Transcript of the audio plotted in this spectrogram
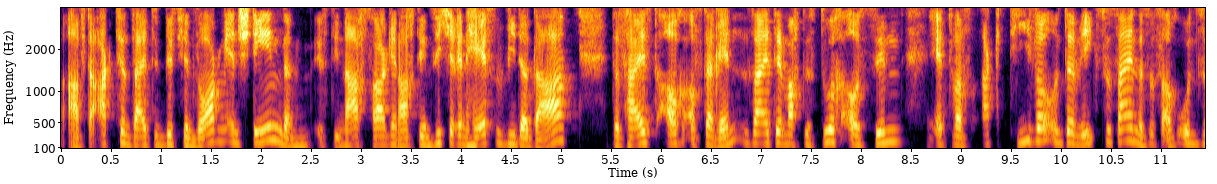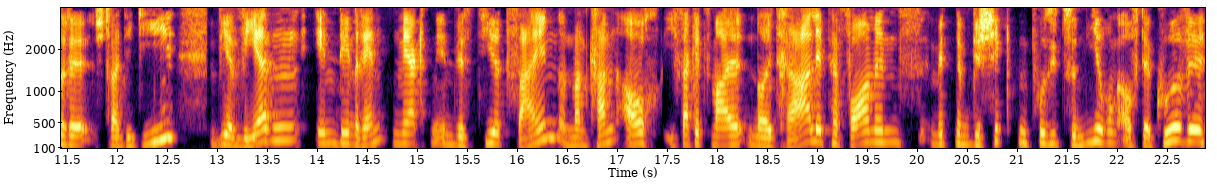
auf der Aktienseite ein bisschen Sorgen entstehen, dann ist die Nachfrage nach den sicheren Häfen wieder da. Das heißt, auch auf der Rentenseite macht es durchaus Sinn, etwas aktiver unterwegs zu sein. Das ist auch unsere Strategie. Wir werden in den Rentenmärkten investiert sein und man kann auch, ich sage jetzt mal, neutrale Performance mit einem geschickten Positionierung auf der Kurve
